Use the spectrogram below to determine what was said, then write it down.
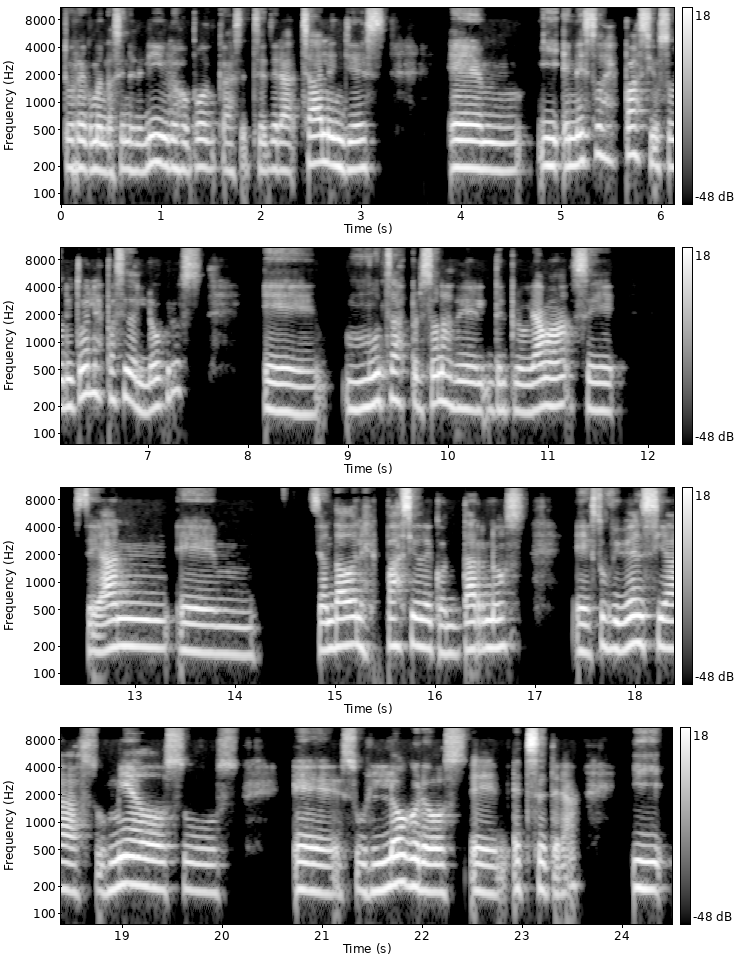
tus recomendaciones de libros o podcasts, etcétera, challenges. Em, y en esos espacios, sobre todo el espacio de logros, eh, muchas personas del programa se, se, han, em, se han dado el espacio de contarnos eh, sus vivencias, sus miedos, sus, eh, sus logros, etc. Y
